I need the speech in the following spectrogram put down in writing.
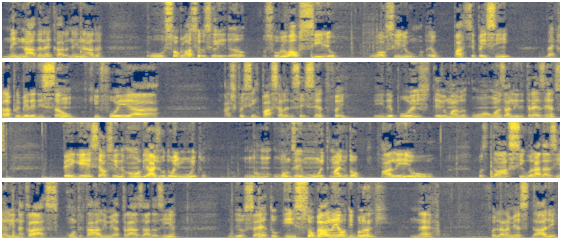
nem nada, né, cara, nem nada. O, sobre o auxílio sobre o auxílio, o auxílio eu participei sim daquela primeira edição que foi a acho que foi cinco parcelas de 600, foi? E depois teve uma, uma, umas ali de 300. Peguei esse auxílio, onde ajudou e muito. Não vamos dizer muito, mas ajudou ali o. Você dá uma seguradazinha ali naquelas contas que estavam ali meio atrasadazinha. Deu certo. E sobre a lei Aldi Blanc, né? Foi lá na minha cidade.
